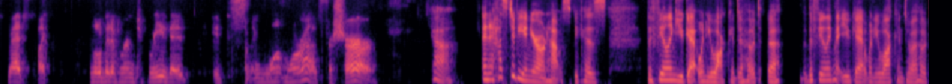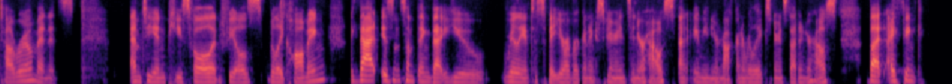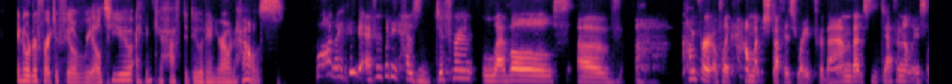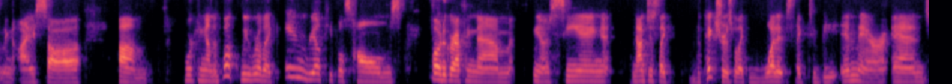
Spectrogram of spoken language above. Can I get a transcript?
like a little bit of room to breathe, it, it's something you want more of for sure. Yeah. And it has to be in your own house because the feeling you get when you walk into hotel, uh, the feeling that you get when you walk into a hotel room and it's empty and peaceful and feels really calming, like that isn't something that you really anticipate you're ever going to experience in your house. I mean, you're not going to really experience that in your house, but I think in order for it to feel real to you, I think you have to do it in your own house. Well, and I think everybody has different levels of uh, comfort of like how much stuff is right for them. That's definitely something I saw um, working on the book. We were like in real people's homes, photographing them, you know, seeing not just like the pictures, but like what it's like to be in there. And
